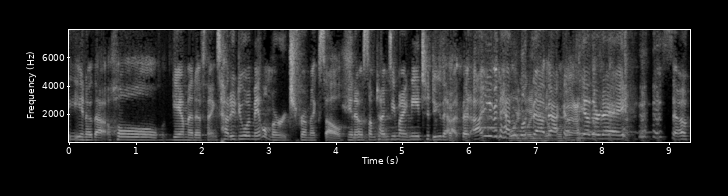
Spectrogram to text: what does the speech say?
you know that whole gamut of things. How to do a mail merge from excel. You know sometimes you might need to do that but i even had Boy, to look that back up that. the other day. So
